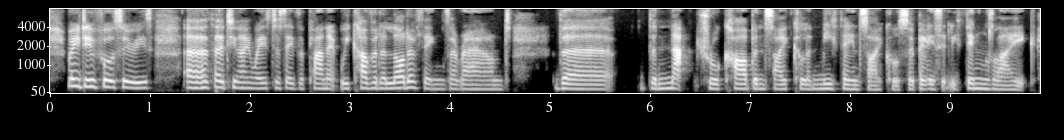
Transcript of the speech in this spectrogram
Radio Four series, uh, Thirty Nine Ways to Save the Planet, we covered a lot of things around the the natural carbon cycle and methane cycle. So basically things like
